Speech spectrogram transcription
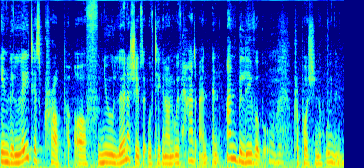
in the latest crop of new learnerships that we've taken on, we've had an, an unbelievable mm -hmm. proportion of women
